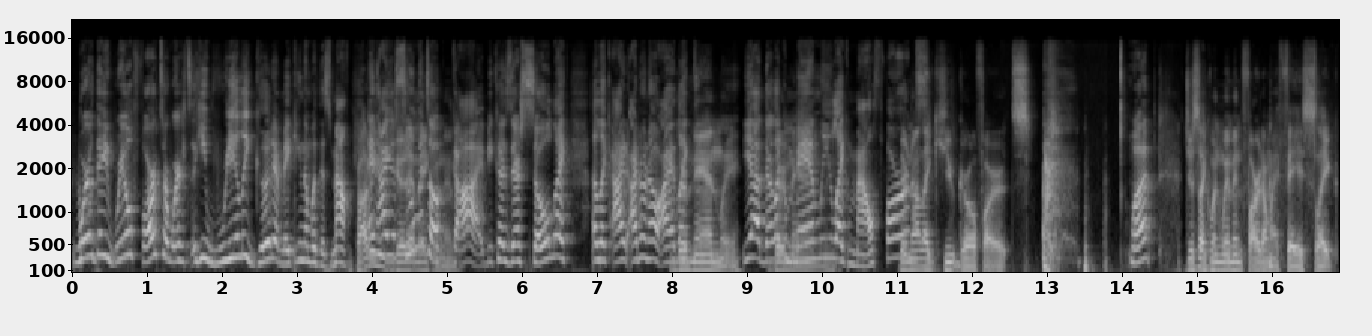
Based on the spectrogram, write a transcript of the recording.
were they real farts, or was he really good at making them with his mouth? Probably and I good at assume it's a them. guy because they're so like, uh, like I, I don't know. I they're like manly. yeah, they're like They're manly, manly. like mouth farts. They're not like cute girl farts. what? Just like when women fart on my face, like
